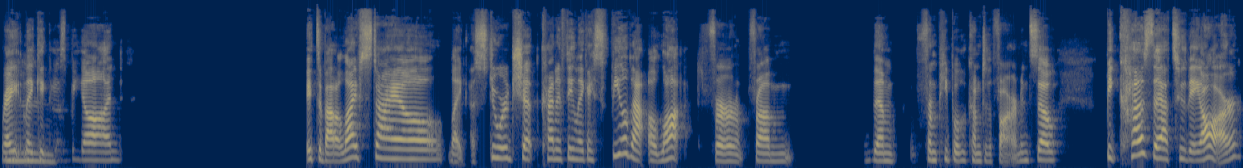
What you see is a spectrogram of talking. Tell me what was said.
right? Mm. Like it mm. goes beyond it's about a lifestyle, like a stewardship kind of thing. Like I feel that a lot for from them from people who come to the farm. And so because that's who they are,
